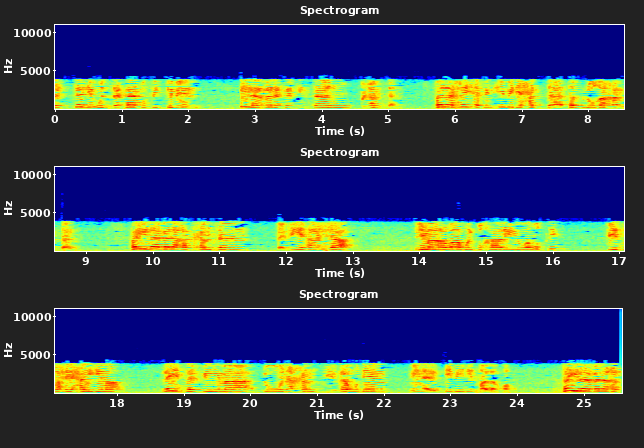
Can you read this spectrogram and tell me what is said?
تبتدئ الزكاة في الإبل إذا ملك الإنسان خمسا. فلا شيء في الإبل حتى تبلغ خمسا. فإذا بلغت خمسا ففيها شاة. لما رواه البخاري ومسلم في صحيحيهما ليس فيما دون خمس ذود من الإبل صدقة. فإذا بلغت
